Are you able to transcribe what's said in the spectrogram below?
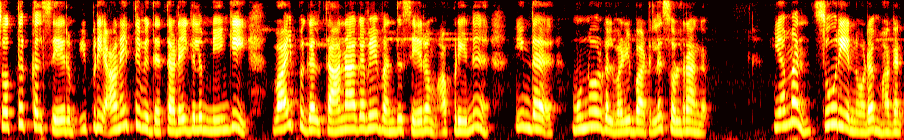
சொத்துக்கள் சேரும். இப்படி அனைத்து வித தடைகளும் நீங்கி வாய்ப்புகள் தானாகவே வந்து சேரும் அப்படின்னு இந்த முன்னோர்கள் வழிபாட்டில் சொல்கிறாங்க யமன் சூரியனோட மகன்.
